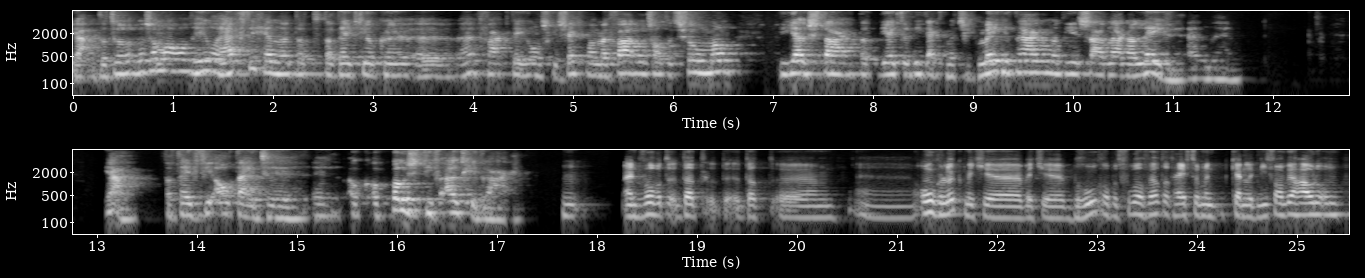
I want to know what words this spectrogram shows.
ja, dat was allemaal heel heftig en dat, dat, heeft hij ook uh, vaak tegen ons gezegd. Maar mijn vader was altijd zo'n man die juist daar, dat, die heeft het niet echt met zich meegedragen, maar die is daar naar gaan leven. En uh, ja, dat heeft hij altijd ook, ook positief uitgedragen. Hm. En bijvoorbeeld dat, dat ehm, ongeluk met je, met je broer op het voetbalveld, dat heeft hem kennelijk niet van weerhouden om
